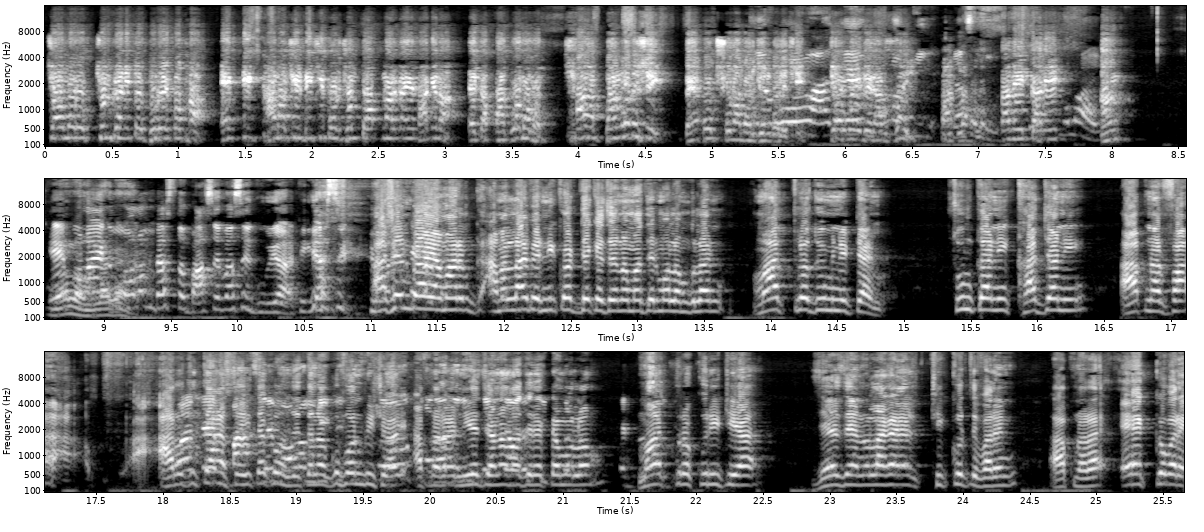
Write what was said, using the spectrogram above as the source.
চমরক চুলকানি তো দূরের কথা। একটি ঘামাচি ডিসি পর্যন্ত আপনার গায়ে থাকে না। এটা পাগল সারা বাংলাদেশে ব্যাপক সুনাম অর্জন করেছে। রাস্তায় কানে কানে আং- এ মলম বলাই লাগা। মলম ব্যস্ত বাসে বাসে ঘুরা ঠিক আছে? আসেন ভাই আমার আমার লাইভের নিকট দেখেছেন আমাদের মলম গুলান মাত্র দুই মিনিট টাইম চুলকানি খাজানি আপনার আরও যেটা আছে এটা কোন যেটা না গোপন বিষয়। আপনারা নিয়ে যান আমাদের একটা মলম। মাত্র কুড়িটিয়া যে যেন লাগায় ঠিক করতে পারেন। আপনারা একেবারে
